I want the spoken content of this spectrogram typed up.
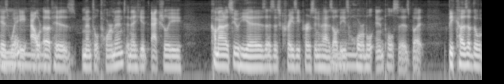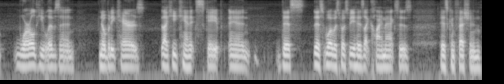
his way out Mm. of his mental torment and that he could actually come out as who he is as this crazy person who has all these Mm. horrible impulses but because of the world he lives in nobody cares like he can't escape and this this what was supposed to be his like climax his his confession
